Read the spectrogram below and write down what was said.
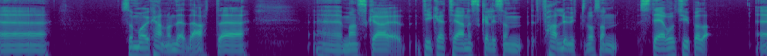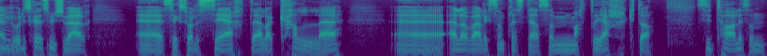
uh, som òg handler om det der at eh, eh, skal De karakterene skal liksom falle utenfor sånn stereotyper, da. Eh, Mm. Og de skal liksom ikke være eh, seksualiserte eller kalde, eh, eller være liksom presentert som matriark, da. Så de tar liksom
